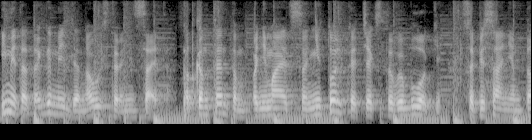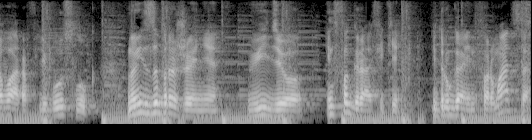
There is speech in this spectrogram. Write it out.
и метатегами для новых страниц сайта. Под контентом понимается не только текстовые блоки с описанием товаров либо услуг, но и изображения, видео, инфографики и другая информация,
